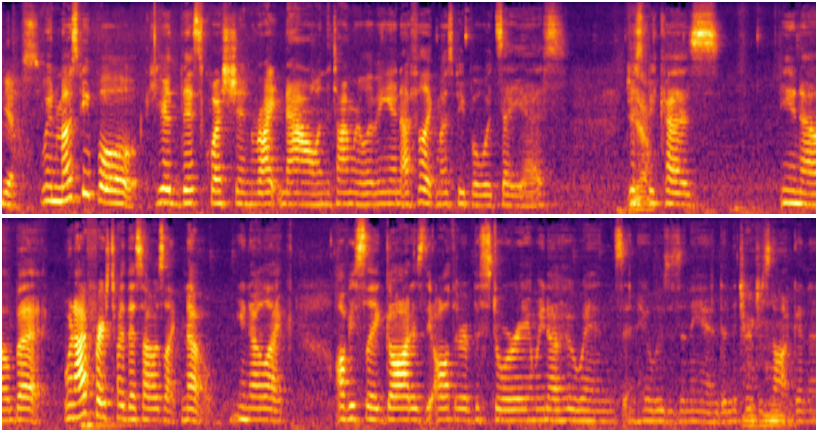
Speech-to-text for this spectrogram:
Yes. When most people hear this question right now in the time we're living in, I feel like most people would say yes. Just Yeah. because, you know, but when I first heard this, I was like, no. You know, like, obviously, God is the author of the story, and we know who wins and who loses in the end, and the church is Mhm. not going to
